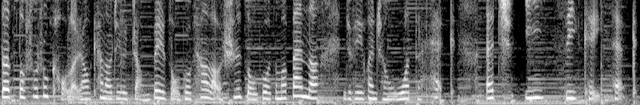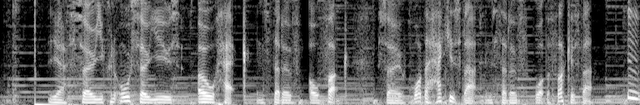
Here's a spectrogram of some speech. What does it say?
the 都说出口了，然后看到这个长辈走过，看到老师走过，怎么办呢？你就可以换成 What the heck，H E C K heck。 Yeah, so you can also use Oh heck instead of Oh fuck. So, what the heck is that instead of What the fuck is that? 嗯，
